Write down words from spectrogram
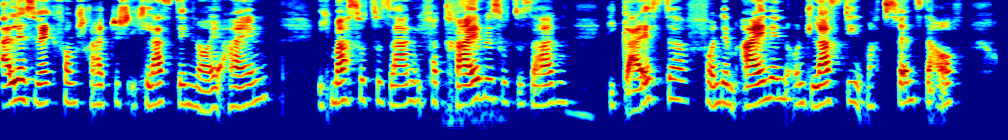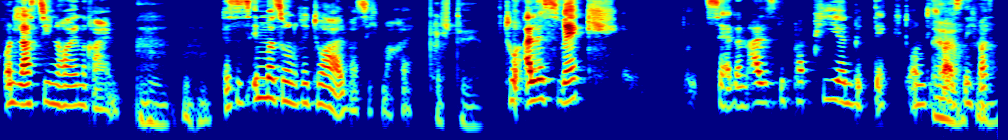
alles weg vom Schreibtisch. Ich lasse den neu ein. Ich mache sozusagen, ich vertreibe sozusagen die Geister von dem einen und lass die, mach das Fenster auf und lass die neuen rein. Mhm, mhm. Das ist immer so ein Ritual, was ich mache. Verstehe. Tue alles weg. Ist ja dann alles mit Papieren bedeckt und ich Ja, weiß nicht was. ja.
